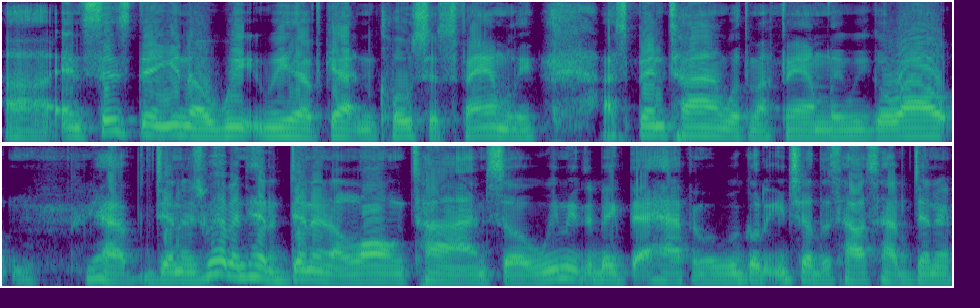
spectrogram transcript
Uh, and since then, you know, we, we have gotten close as family. I spend time with my family. We go out, we have dinners. We haven't had a dinner in a long time, so we need to make that happen. We would go to each other's house, have dinner,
